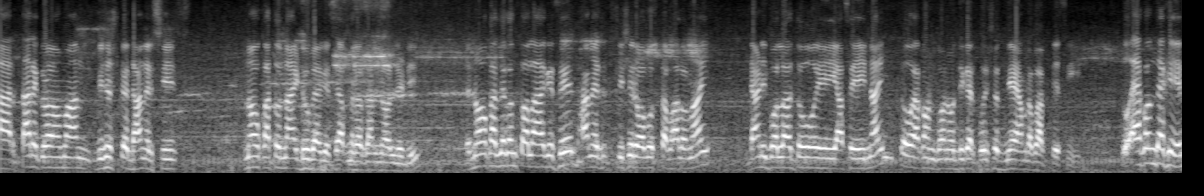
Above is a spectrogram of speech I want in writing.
আর তারেক রহমান, বিশেষ করে ধানের শীষ, নৌকা তো নাই, ডুবে গেছে, আপনারা জানেন অলরেডি নৌকা যখন তলা গেছে, ধানের শীষের অবস্থা ভালো নয় বলা তো এই আছে, এই নাই। তো এখন গণ অধিকার পরিষদ নিয়ে আমরা ভাবতেছি। তো এখন দেখেন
